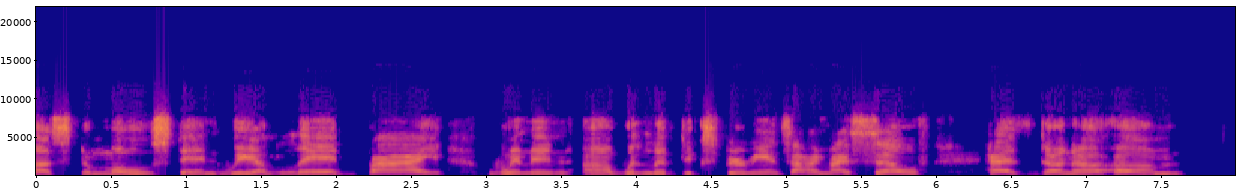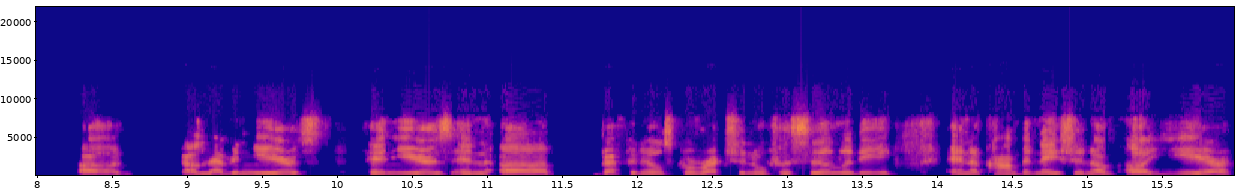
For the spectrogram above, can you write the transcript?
us the most and we are led by women uh, with lived experience i myself has done a, um, 11 years 10 years in uh, Bedford Hills Correctional Facility and a combination of a year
